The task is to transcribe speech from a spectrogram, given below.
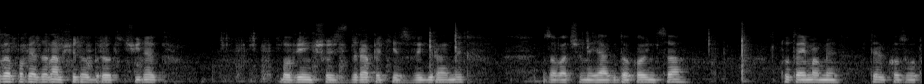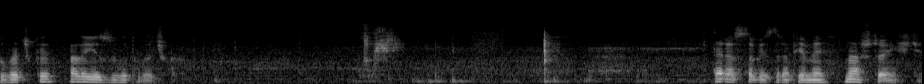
Zapowiada nam się dobry odcinek, bo większość zdrapek jest wygranych. Zobaczymy jak do końca. Tutaj mamy tylko złotóweczkę, ale jest złotóweczka. Teraz sobie zdrapiemy na szczęście.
